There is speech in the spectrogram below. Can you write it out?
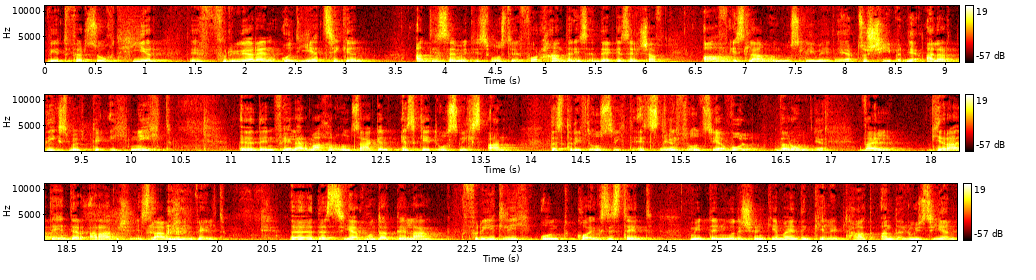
wird versucht, hier den früheren und jetzigen Antisemitismus, der vorhanden ist in der Gesellschaft, auf mhm. Islam und Muslime zu schieben. Allerdings möchte ich nicht den Fehler machen und sagen, es geht uns nichts an. Das trifft uns nicht. Es trifft ja. uns ja wohl. Warum? Ja. Weil gerade in der arabischen islamischen Welt äh, das jahrhundertelang friedlich und koexistent mit den jüdischen Gemeinden gelebt hat, Andalusien,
